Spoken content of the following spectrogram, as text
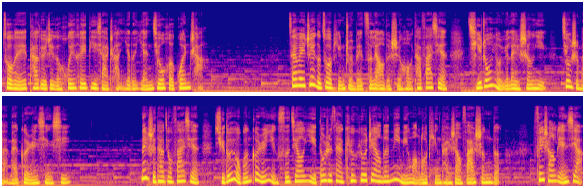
作为他对这个灰黑地下产业的研究和观察，在为这个作品准备资料的时候，他发现其中有一类生意就是买卖个人信息。那时他就发现，许多有关个人隐私交易都是在 QQ 这样的匿名网络平台上发生的，非常廉价，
